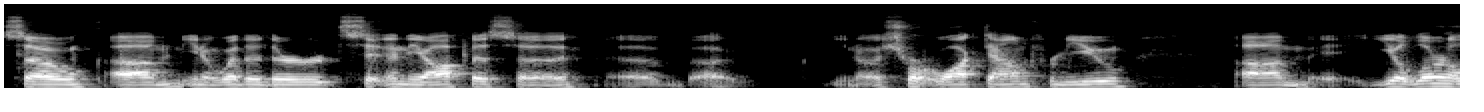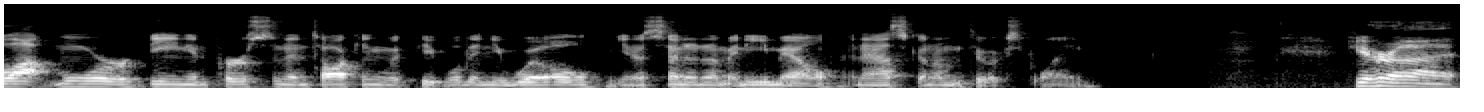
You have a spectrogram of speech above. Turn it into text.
So, um, you know, whether they're sitting in the office, uh, uh, uh, you know, a short walk down from you, um, you'll learn a lot more being in person and talking with people than you will, you know, sending them an email and asking them to explain. You're uh,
